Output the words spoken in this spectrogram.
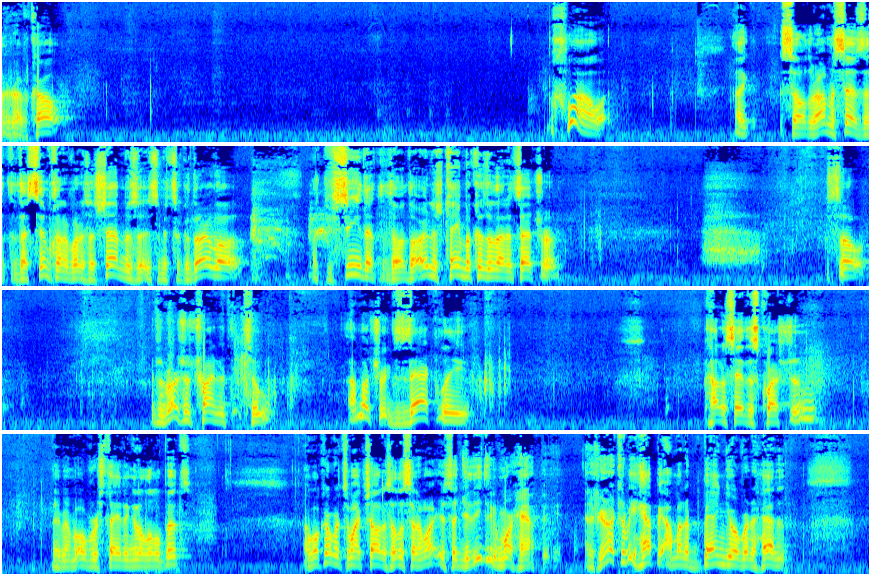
B'chlal, like so, the Rama says that that Simcha and Avodas Hashem is, is mitzvah gedola. Like you see that the the owners came because of that, etc. So if the Rosh is trying to, to, I'm not sure exactly how to say this question. Maybe I'm overstating it a little bit. I walk over to my child and said, "Listen, I want you." said, "You need to be more happy, and if you're not going to be happy, I'm going to bang you over the head,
